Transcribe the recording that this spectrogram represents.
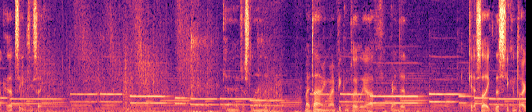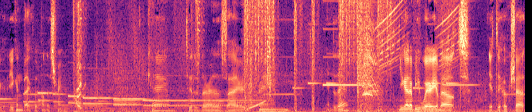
Okay, that's the easy cycle. Okay, I just landed. My timing might be completely off, brain dead. Okay, so like this you can target. You can backflip on this frame. Okay, to the desired frame. Into there. You gotta be wary about if the hook shot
